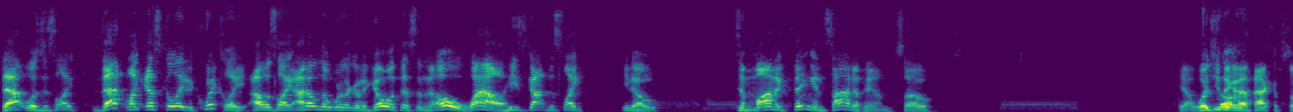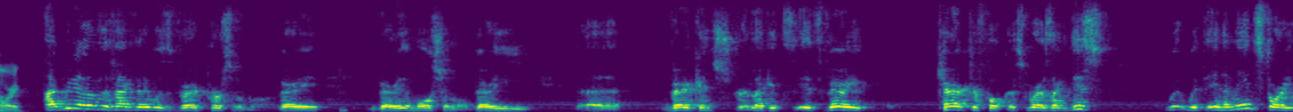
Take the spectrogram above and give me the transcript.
that was just like that like escalated quickly. I was like, I don't know where they're gonna go with this, and then, oh wow, he's got this like you know demonic thing inside of him. So, yeah, what'd you no, think of that backup story? I really love the fact that it was very personable, very, very emotional, very, uh, very constr- like it's it's very character focused. Whereas like this, with, with in the main story,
